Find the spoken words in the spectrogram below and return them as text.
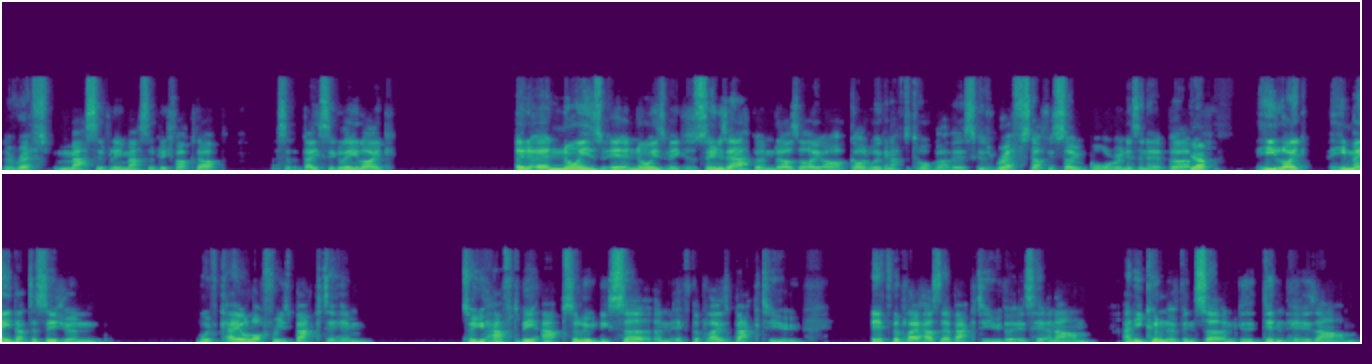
the refs massively, massively fucked up. That's basically like it, it annoys it annoys me because as soon as it happened, I was like, oh god, we're gonna have to talk about this because ref stuff is so boring, isn't it? But yeah, he like he made that decision with Cale Loughrey's back to him. So you have to be absolutely certain if the player's back to you, if the player has their back to you, that it's hit an arm. And he couldn't have been certain because it didn't hit his arm.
